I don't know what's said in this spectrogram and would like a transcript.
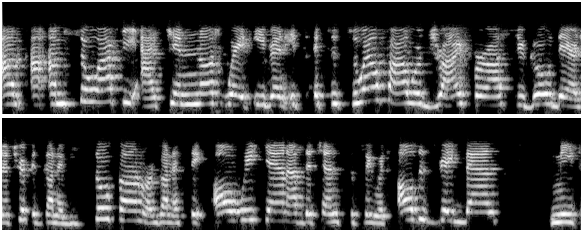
I'm, I'm so happy. I cannot wait. Even it's, it's a 12 hour drive for us to go there. The trip is going to be so fun. We're going to stay all weekend, have the chance to play with all these great bands, meet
